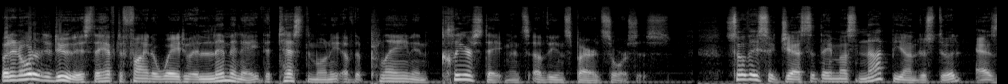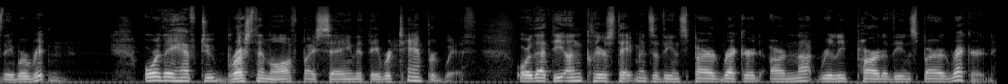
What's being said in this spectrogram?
But in order to do this, they have to find a way to eliminate the testimony of the plain and clear statements of the inspired sources. So they suggest that they must not be understood as they were written, or they have to brush them off by saying that they were tampered with, or that the unclear statements of the inspired record are not really part of the inspired record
